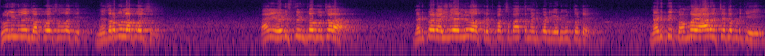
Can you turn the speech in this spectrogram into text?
రూలింగ్లోంచి అపోజిషన్లోకి మిజరబుల్ అపోజిషన్ కానీ ఏడుస్తూ ఇంట్లో కూర్చోలా? నడిపాడు ఐదేళ్ళు ఆ ప్రతిపక్ష పాత్ర నడిపాడు ఏడుగురితోటే. నడిపి తొంభై ఆరు వచ్చేటప్పటికి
